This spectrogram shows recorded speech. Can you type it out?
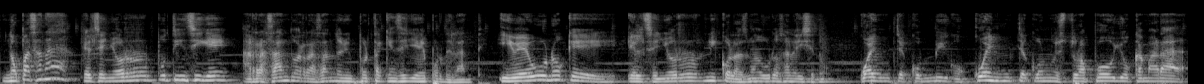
no pasa nada. El señor Putin sigue arrasando, arrasando, no importa quién se lleve por delante. Y ve uno que el señor Nicolás Maduro sale diciendo, cuente conmigo, cuente con nuestro apoyo, camarada.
